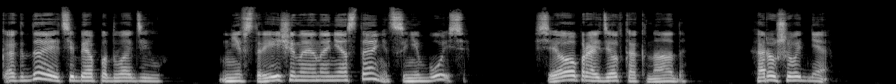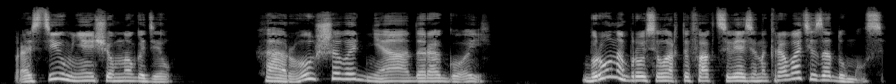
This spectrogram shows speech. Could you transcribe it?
«Когда я тебя подводил? Невстреченная она не останется, не бойся. Все пройдет как надо. Хорошего дня. Прости, у меня еще много дел». «Хорошего дня, дорогой». Бруно бросил артефакт связи на кровать и задумался.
